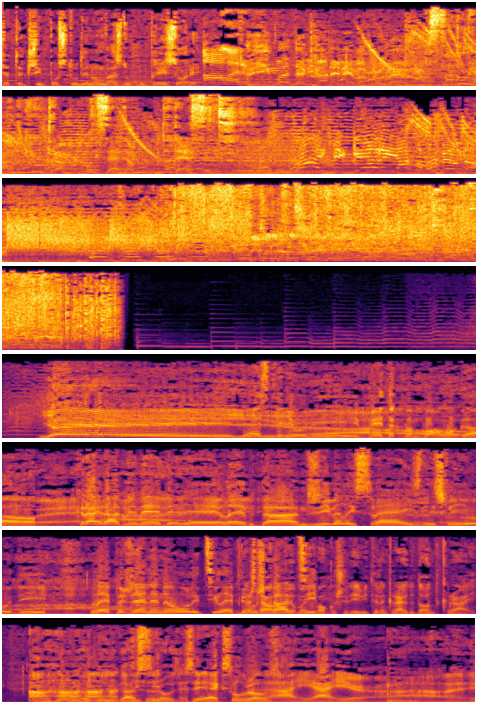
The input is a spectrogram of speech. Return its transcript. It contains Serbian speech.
mladića trči po studenom vazduhu pre zore. Alarm! A ima da kane, nema problema. Svakog radnog jutra, od 7 do 10. Hajde, Geri, jako se velda! Nema da prska, nema da prska! Jej! Gde ste ljudi? Petak vam pomogao. Kraj radne nedelje, lep dan, živeli sve, izlišli ljudi. Lepe žene na ulici, lepi Znaš muškarci. Znaš šta je moj pokušaj da imitiram kraju do Don't Cry? Aha, od, od, od aha, ti si Axel Rose. Aj, yeah, aj. Aj.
